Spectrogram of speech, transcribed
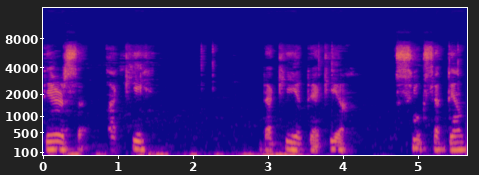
terça aqui, daqui até aqui, ó, 5,70.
